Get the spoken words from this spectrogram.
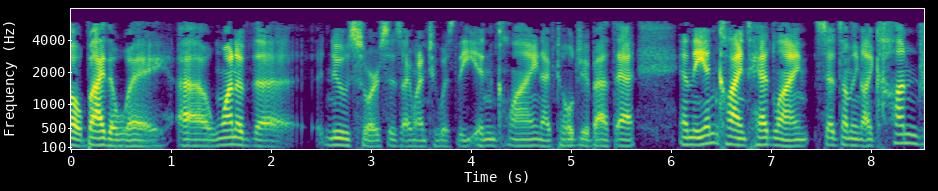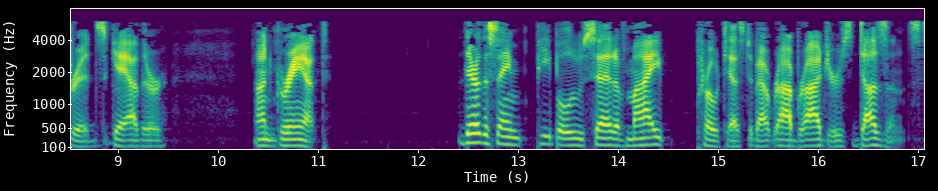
Oh, by the way, uh, one of the news sources I went to was the Incline. I've told you about that. And the Incline's headline said something like hundreds gather on Grant. They're the same people who said of my protest about Rob Rogers dozens.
